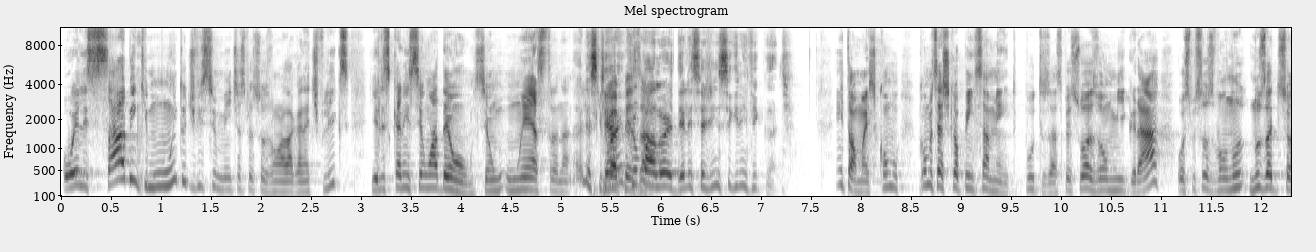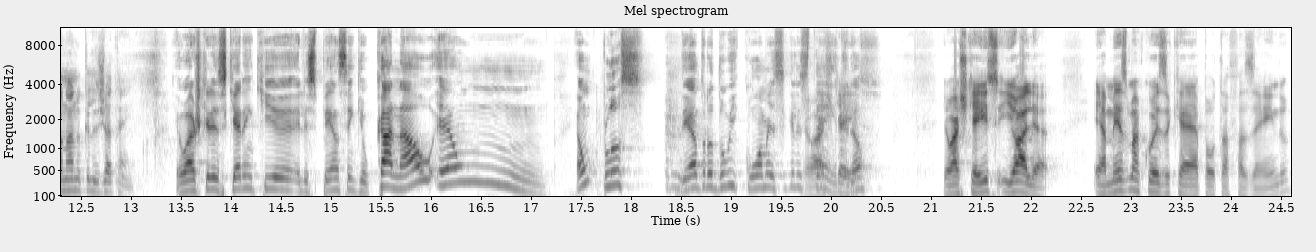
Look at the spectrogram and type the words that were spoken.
Ou eles sabem que muito dificilmente as pessoas vão largar a Netflix e eles querem ser um add-on, ser um, um extra na, Eles que querem que o valor dele seja insignificante. Então, mas como, como você acha que é o pensamento? Putz, as pessoas vão migrar ou as pessoas vão no- nos adicionar no que eles já têm? Eu acho que eles querem que eles pensem que o canal é um é um plus dentro do e-commerce que eles Eu têm, acho que é entendeu? isso. Eu acho que é isso. E olha, é a mesma coisa que a Apple está fazendo,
